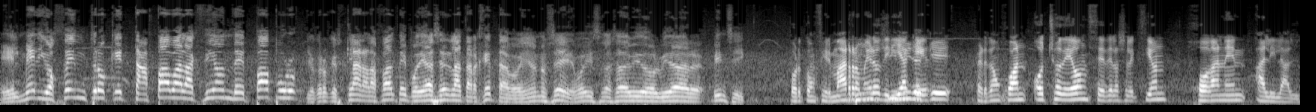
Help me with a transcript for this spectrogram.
El medio centro que tapaba la acción de Papu. Yo creo que es clara la falta y podía ser la tarjeta, porque yo no sé, hoy se las ha debido olvidar Vincic. Por confirmar, Romero Sí, diría que, que- perdón Juan, 8 de 11 de la selección juegan en Al Hilal.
